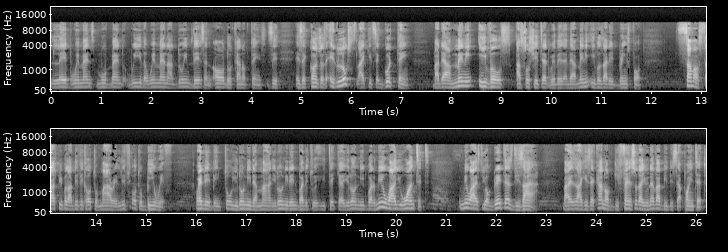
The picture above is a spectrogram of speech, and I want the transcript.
lab, women's movement. We, the women, are doing this and all those kind of things. See, it's a conscious. It looks like it's a good thing but there are many evils associated with it, and there are many evils that it brings forth. Some of such people are difficult to marry, difficult to be with. When they've been told you don't need a man, you don't need anybody to take care, you don't need what. Meanwhile, you want it. Meanwhile, it's your greatest desire. But it's like it's a kind of defense so that you never be disappointed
